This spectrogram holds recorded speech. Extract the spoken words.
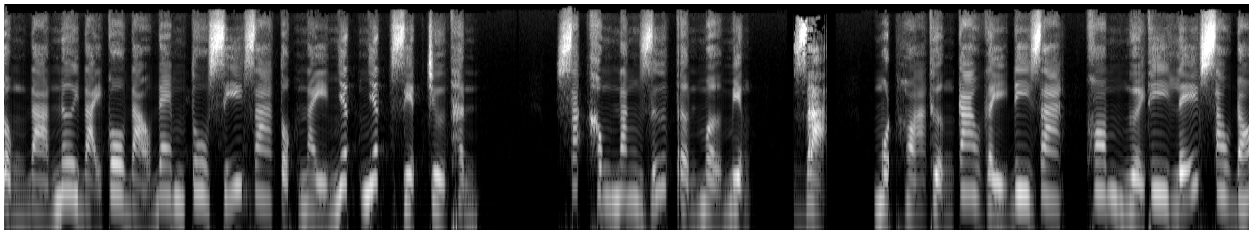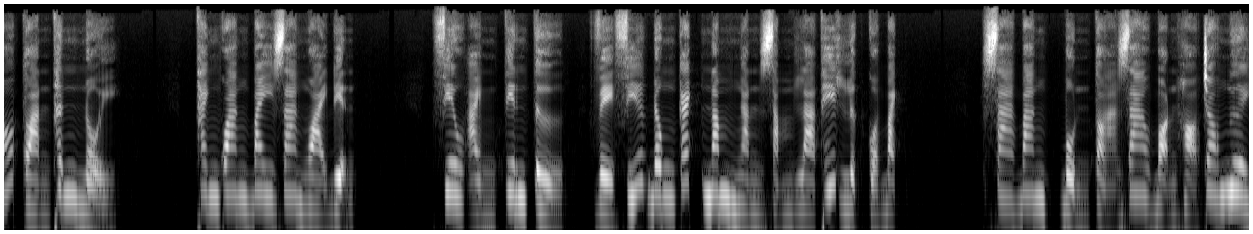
tổng đà nơi đại cô đảo đem tu sĩ gia tộc này nhất nhất diệt trừ thần. Sắc không năng giữ tợn mở miệng. Dạ. Một hòa thượng cao gầy đi ra. Khom người thi lễ sau đó toàn thân nổi. Thanh quang bay ra ngoài điện. Phiêu ảnh tiên tử. Về phía đông cách năm ngàn dặm là thế lực của Bạch. Sa băng bổn tỏa giao bọn họ cho ngươi.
